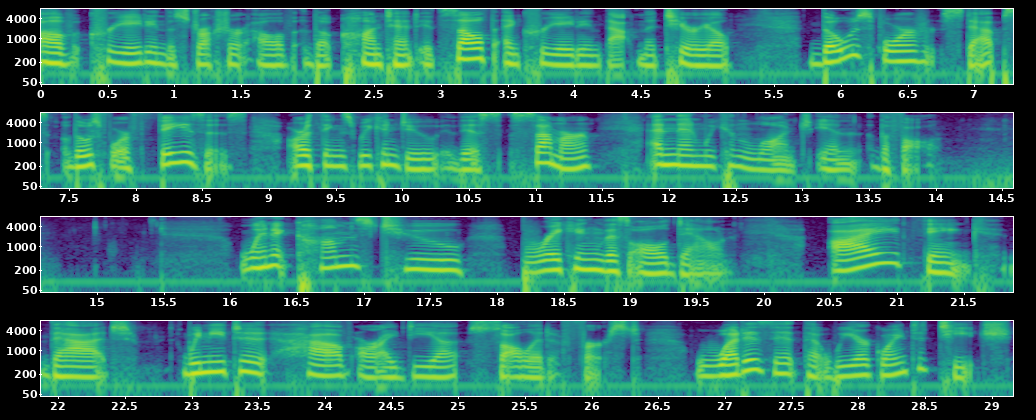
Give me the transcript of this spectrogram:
of creating the structure of the content itself and creating that material. Those four steps, those four phases, are things we can do this summer, and then we can launch in the fall. When it comes to breaking this all down, I think that we need to have our idea solid first. What is it that we are going to teach?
